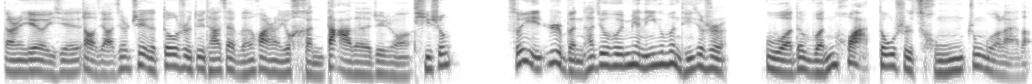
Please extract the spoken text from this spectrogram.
当然也有一些道教，就是这个都是对它在文化上有很大的这种提升。所以日本它就会面临一个问题，就是我的文化都是从中国来的。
